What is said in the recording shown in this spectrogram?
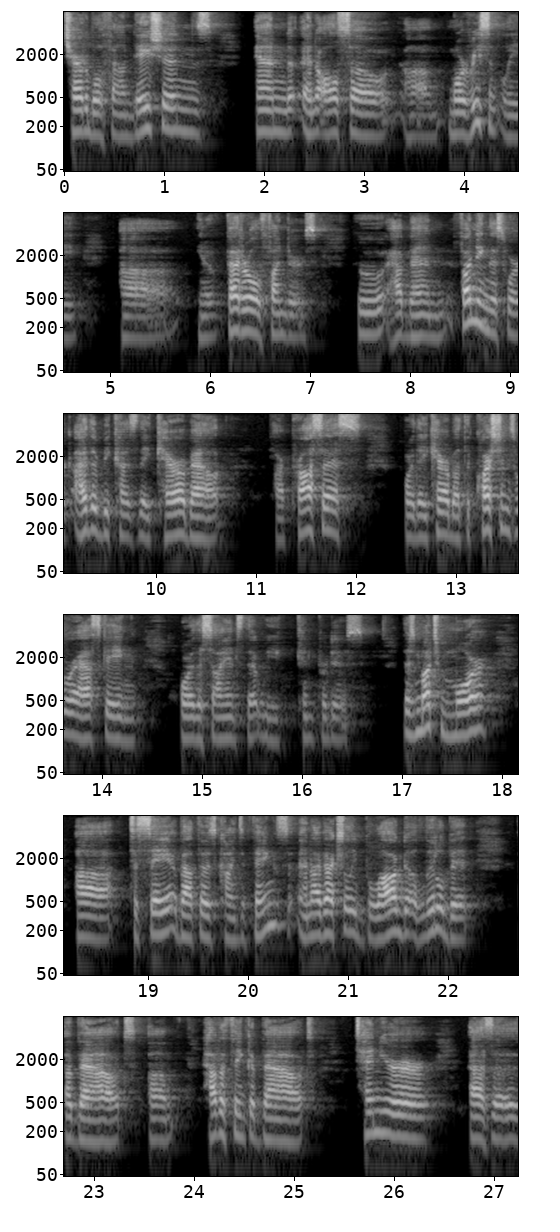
charitable foundations, and, and also um, more recently, uh, you know, federal funders who have been funding this work either because they care about our process or they care about the questions we're asking or the science that we can produce. There's much more uh, to say about those kinds of things. And I've actually blogged a little bit about um, how to think about tenure as a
